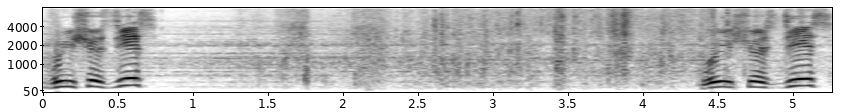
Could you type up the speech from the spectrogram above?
Вы еще здесь? Вы еще здесь?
